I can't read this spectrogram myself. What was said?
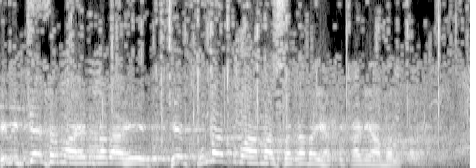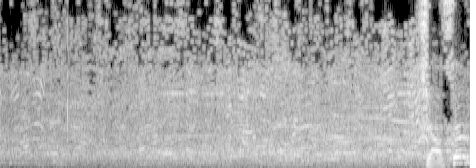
हे विद्याचं माहेरघर आहे. हे पुन्हा तुम्हाला आम्हा सगळ्यांना या ठिकाणी अंमल करायचं. शासन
